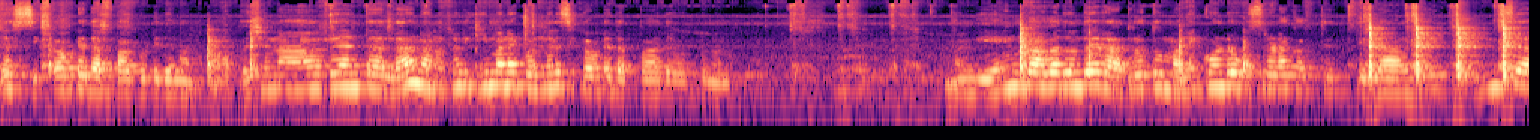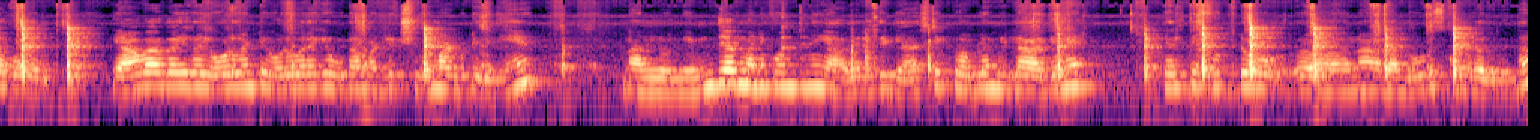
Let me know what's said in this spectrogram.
ಜಸ್ಟ್ ಸಿಕ್ಕಾಪಟ್ಟೆ ದಪ್ಪ ಆಗ್ಬಿಟ್ಟಿದೆ ನಾನು. ಆಪ್ರೇಷನ್ ಆಗಿದೆ ಅಂತ ಅಲ್ಲ ನಾನು ನನಗೆ ಈ ಮನೆಗೆ ಬಂದಮೇಲೆ ಸಿಕ್ಕಾಪಟ್ಟೆ ದಪ್ಪ ಆದೆ ಒಟ್ಟು ನಾನು. ನನಗೆ ಹೆಂಗಾಗೋದು ಅಂದರೆ ರಾತ್ರಿ ಹೊತ್ತು ಮನೆಕೊಂಡ್ರೆ ಉಸಿರಾಡಕ್ಕೆ ಆಗ್ತಿರ್ತಿಲ್ಲ, ಅಂದರೆ ಹಿಂಸೆ ಆಗೋದು ಯಾವಾಗ ಈಗ ಏಳು ಗಂಟೆ ಏಳುವರೆಗೆ ಊಟ ಮಾಡ್ಲಿಕ್ಕೆ ಶುರು ಮಾಡಿಬಿಟ್ಟಿದ್ದೀನಿ ನಾನು ನೆಮ್ಮದಿಯಾಗಿ ಮನೆಕೊಂತೀನಿ ಯಾವುದೇ ರೀತಿ ಗ್ಯಾಸ್ಟ್ರಿಕ್ ಪ್ರಾಬ್ಲಮ್ ಇಲ್ಲ ಹಾಗೆಯೇ ಹೆಲ್ತಿ ಫುಡ್ಡು ನಾನು ರೂಢಿಸ್ಕೊಂಡಿರೋದ್ರಿಂದ.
